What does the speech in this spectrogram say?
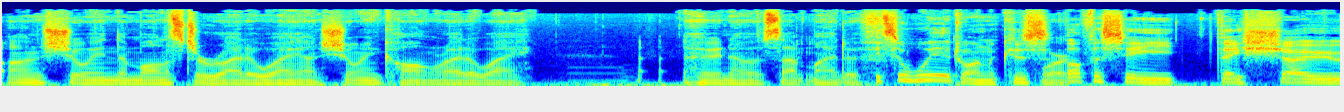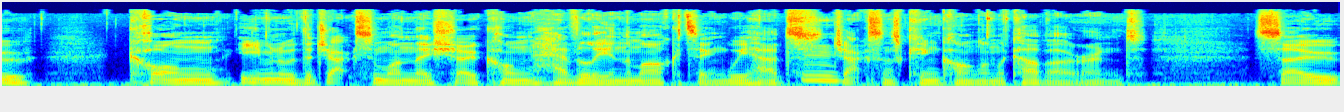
on showing the monster right away, on showing Kong right away, uh, who knows that might have. It's a weird one because obviously they show Kong, even with the Jackson one, they show Kong heavily in the marketing. We had Jackson's King Kong on the cover, and so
